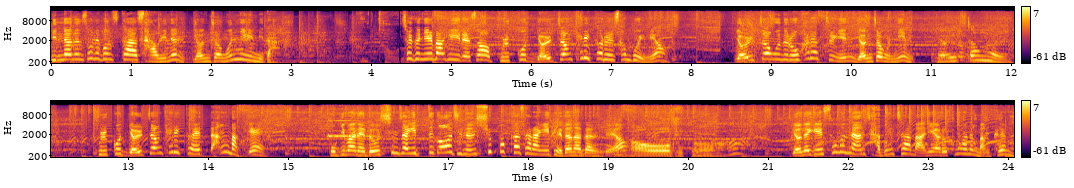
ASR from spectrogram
빛나는 손해본 스타 4위는 연정훈 님입니다. 최근 1박 2일에서 불꽃 열정 캐릭터를 선보이며 열정훈으로 활약 중인 연정훈 님. 열정을. 불꽃 열정 캐릭터에 딱 맞게 보기만 해도 심장이 뜨거워지는 슈퍼카 사랑이 대단하다는데요. 아, 그렇구나. 연예계 소문난 자동차 마니아로 통하는 만큼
